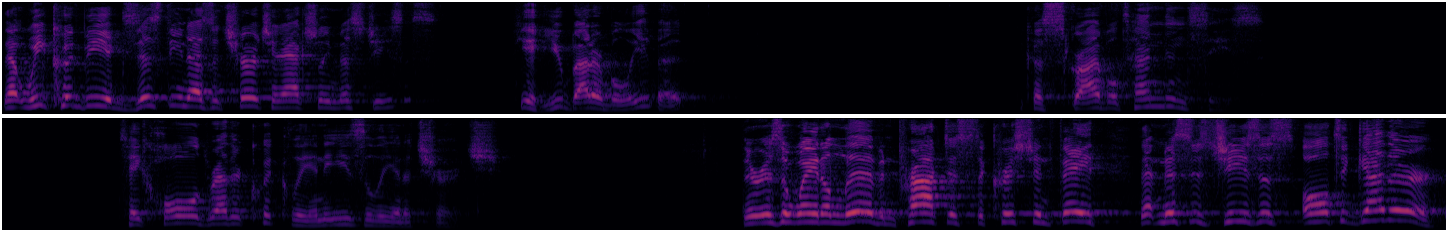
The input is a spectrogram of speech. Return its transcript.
That we could be existing as a church and actually miss Jesus? Yeah, you better believe it because scribal tendencies take hold rather quickly and easily in a church. There is a way to live and practice the Christian faith that misses Jesus altogether,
